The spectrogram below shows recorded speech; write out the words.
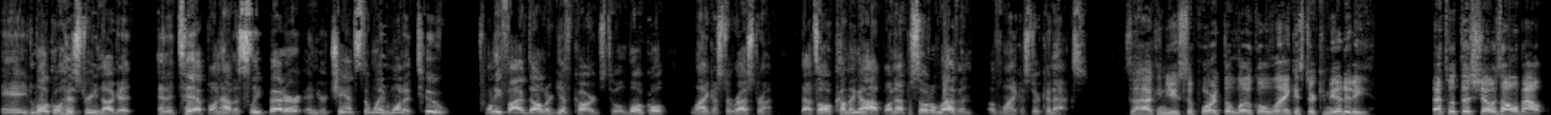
a local history nugget, and a tip on how to sleep better and your chance to win one of two $25 gift cards to a local Lancaster restaurant. That's all coming up on episode 11 of Lancaster Connects. So, how can you support the local Lancaster community? That's what this show is all about.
